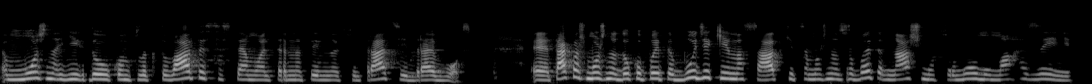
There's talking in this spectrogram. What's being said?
е, можна їх доукомплектувати системою альтернативної фільтрації Drybox. Е, Також можна докупити будь-які насадки. Це можна зробити в нашому фірмовому магазині.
